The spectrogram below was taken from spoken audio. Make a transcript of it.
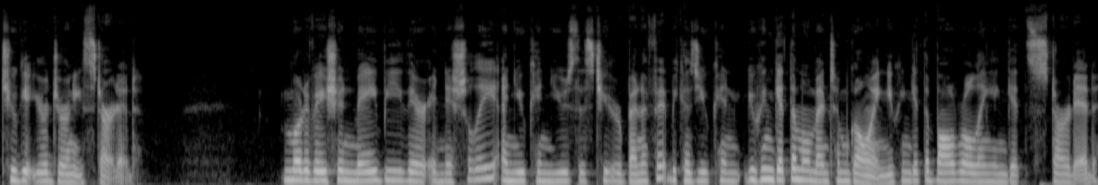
to get your journey started. Motivation may be there initially and you can use this to your benefit because you can you can get the momentum going. You can get the ball rolling and get started.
